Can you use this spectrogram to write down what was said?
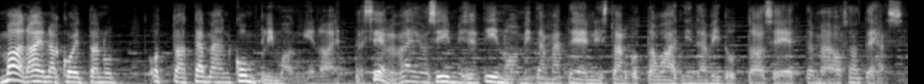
Mä oon aina koittanut ottaa tämän komplimangina, että selvä, jos ihmiset inhoa mitä mä teen, niin se tarkoittaa vaan, että niitä vituttaa se, että mä osaan tehdä sen.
